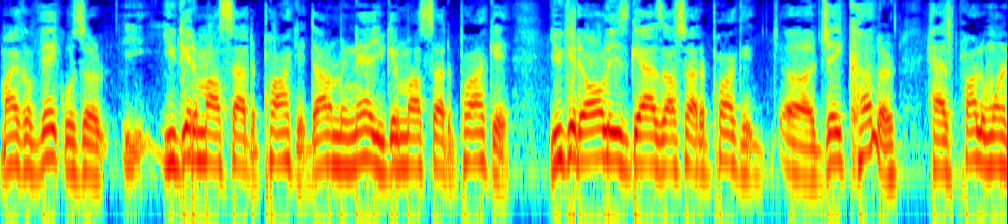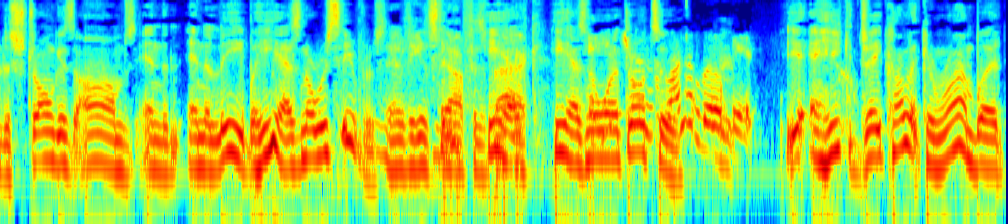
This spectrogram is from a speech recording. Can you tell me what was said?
Michael Vick was a you you get him outside the pocket. Donald McNair, you get him outside the pocket. You get all these guys outside the pocket. Uh, Jay Cutler has probably one of the strongest arms in the in the league, but he has no receivers. And if he can stay off his he back. has, he has no one to throw to. Run a little bit. Yeah, and he Jay Cutler can run, but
